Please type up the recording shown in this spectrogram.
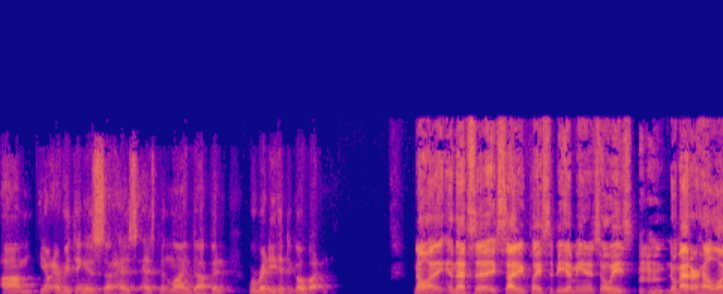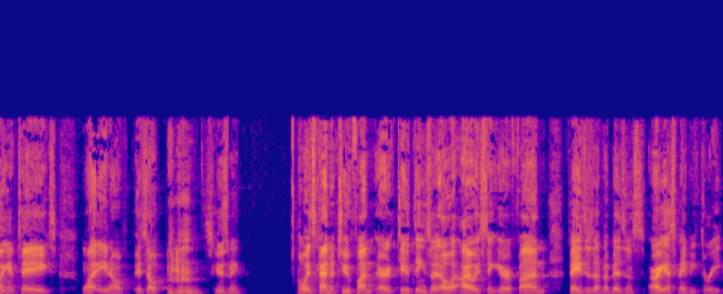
Um, you know, everything is, uh, has, has been lined up and we're ready to hit the go button. No, I and that's an exciting place to be. I mean, it's always, no matter how long it takes, what, you know, it's, excuse me, always kind of two fun or two things that I always think are fun phases of a business, or I guess maybe three.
